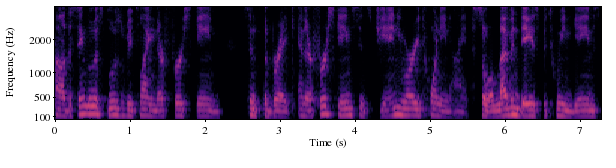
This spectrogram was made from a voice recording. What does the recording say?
Uh, the St. Louis Blues will be playing their first game since the break and their first game since January 29th. So 11 days between games.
